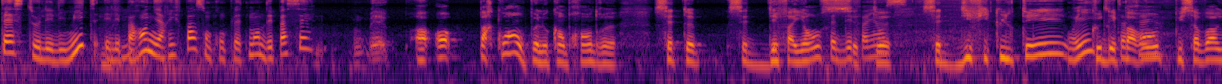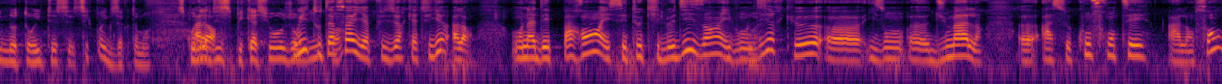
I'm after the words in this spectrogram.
testent les limites et les mhm. parents n'y arrivent pas, sont complètement dépassés. Mais oh, oh, par quoi on peut le comprendre cette cette défaillance, cette, difficulté que des parents puissent avoir une autorité C'est quoi exactement? Est-ce qu'on a des explications aujourd'hui Oui, tout à fait. Il y a plusieurs cas de figure. Alors, on a des parents, et c'est eux qui le disent, hein, ils vont dire qu'ils euh, ont euh, du mal euh, à se confronter à l'enfant.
